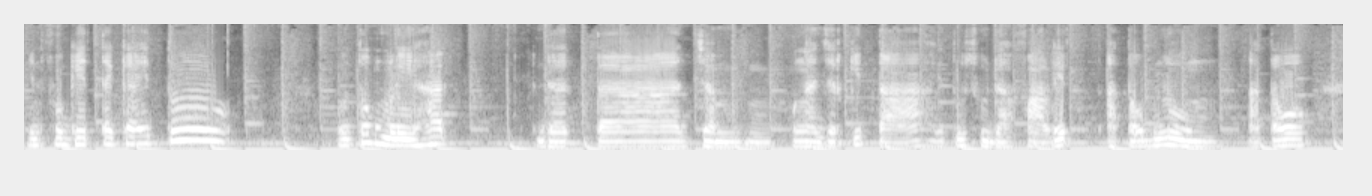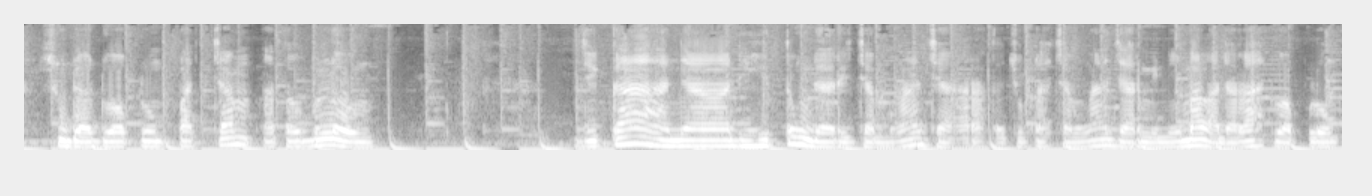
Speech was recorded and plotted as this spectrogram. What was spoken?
Info GTK itu untuk melihat data jam pengajar kita itu sudah valid atau belum atau sudah 24 jam atau belum jika hanya dihitung dari jam mengajar atau jumlah jam mengajar minimal adalah 24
